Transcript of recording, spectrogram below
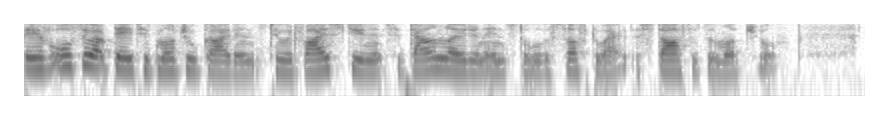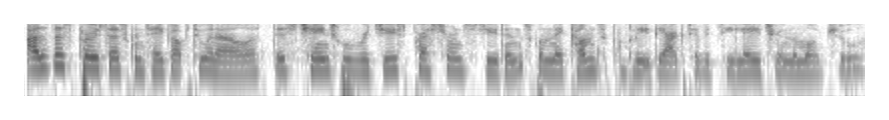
They have also updated module guidance to advise students to download and install the software at the start of the module. As this process can take up to an hour, this change will reduce pressure on students when they come to complete the activity later in the module.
